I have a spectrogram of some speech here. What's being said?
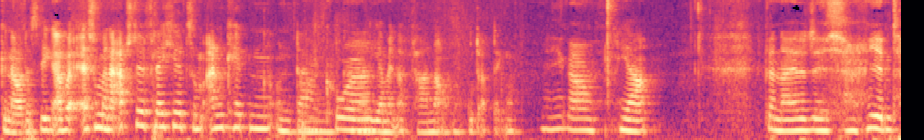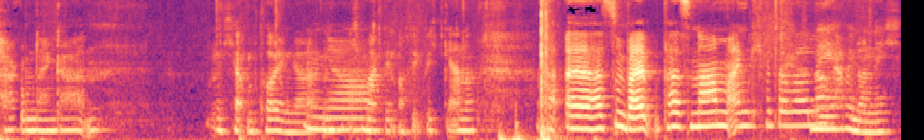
genau, deswegen aber erst schon mal eine Abstellfläche zum Anketten und dann Ah, cool. kann man die ja mit einer Plane auch noch gut abdecken. Mega. Ja, Ich beneide dich jeden Tag um deinen Garten. Ich habe einen tollen Garten. Ja. Ich mag den auch wirklich gerne. Äh, hast du einen Bypassnamen eigentlich mittlerweile? Nee, habe ich noch nicht.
